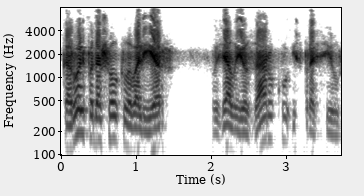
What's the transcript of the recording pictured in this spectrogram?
Король подошел к лавальер, взял ее за руку и спросил,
